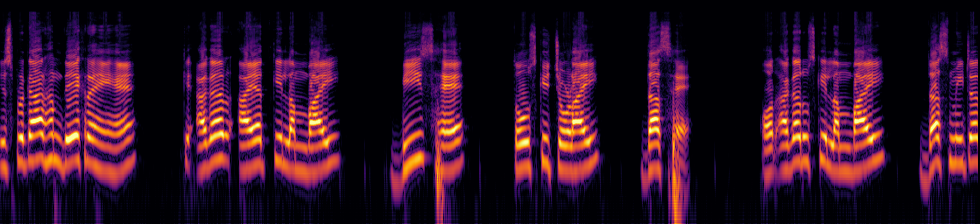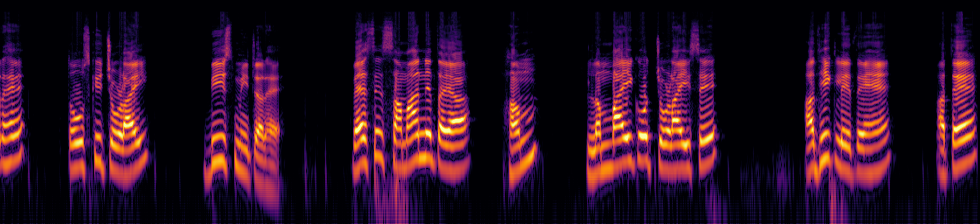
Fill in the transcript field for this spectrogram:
इस प्रकार हम देख रहे हैं कि अगर आयत की लंबाई 20 है तो उसकी चौड़ाई 10 है। और अगर उसकी लंबाई 10 मीटर है तो उसकी चौड़ाई 20 मीटर है। वैसे सामान्यतया हम लंबाई को चौड़ाई से अधिक लेते हैं। अतः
